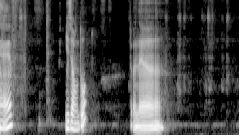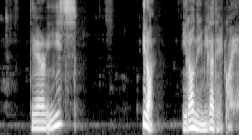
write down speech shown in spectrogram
have 이 정도? 또는 there is 이런 이런 의미가 될 거예요.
